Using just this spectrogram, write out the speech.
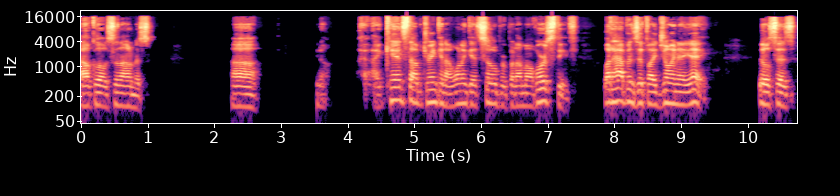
Alcoholics Anonymous, uh, you know, I, I can't stop drinking. I want to get sober, but I'm a horse thief. What happens if I join AA? Bill says,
